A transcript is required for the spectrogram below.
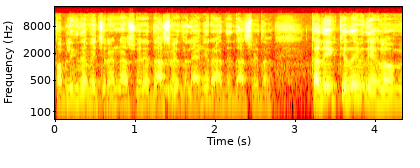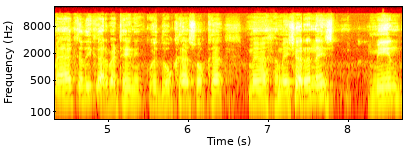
ਪਬਲਿਕ ਦੇ ਵਿੱਚ ਰਹਿਣਾ ਸਵੇਰੇ 10 ਵਜੇ ਤੋਂ ਲੈ ਕੇ ਰਾਤ ਦੇ 10 ਵਜੇ ਤੱਕ। ਕਦੀ ਕਿਤੇ ਵੀ ਦੇਖ ਲਓ, ਮੈਂ ਕਦੀ ਘਰ ਬੈਠੇ ਹੀ ਨਹੀਂ, ਕੋਈ ਦੁੱਖ ਹੈ, ਸੁੱਖ ਹੈ, ਮੈਂ ਹਮੇਸ਼ਾ ਰਹਿਣਾ ਇਸ ਮੇਨ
